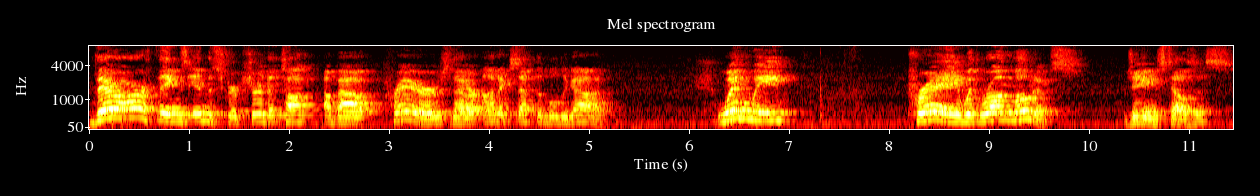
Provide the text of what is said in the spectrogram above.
there are things in the scripture that talk about prayers that are unacceptable to God. When we pray with wrong motives, James tells us,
